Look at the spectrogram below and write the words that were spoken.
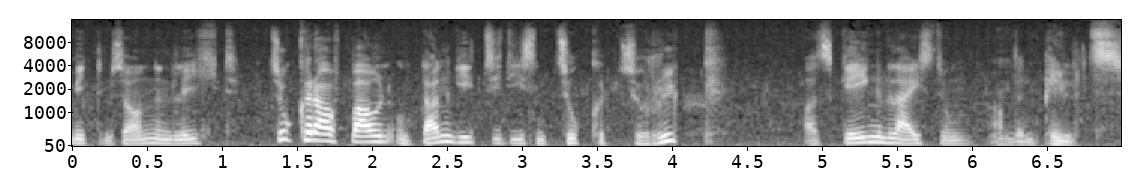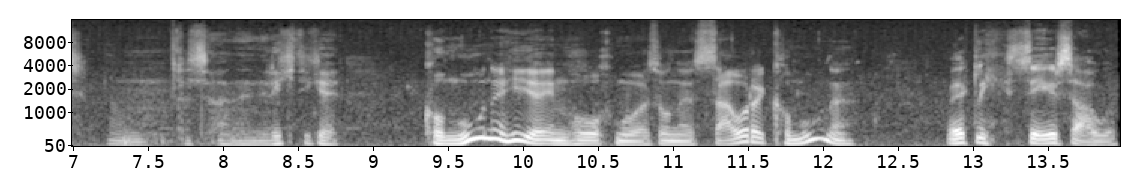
mit dem Sonnenlicht Zucker aufbauen und dann gibt sie diesen Zucker zurück als Gegenleistung an den Pilz. Hm, das ist eine richtige Kommune hier im Hochmoor, so eine saure Kommune. Wirklich sehr sauer.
